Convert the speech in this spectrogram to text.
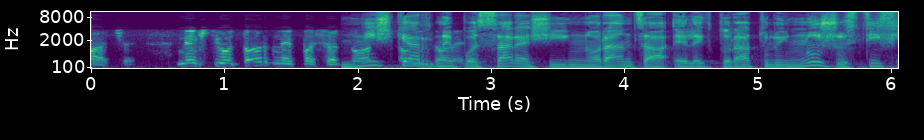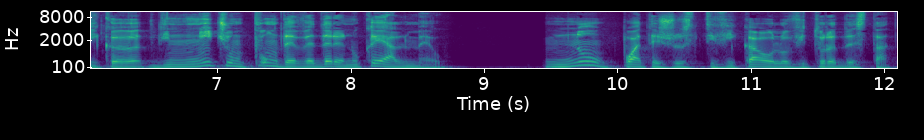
face. Neștiutori, nepăsători. Nici chiar nepăsarea și ignoranța electoratului nu justifică, din niciun punct de vedere, nu că e al meu, nu poate justifica o lovitură de stat.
